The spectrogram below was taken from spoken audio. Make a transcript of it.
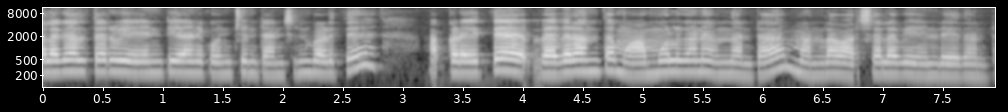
ఎలాగెళ్తారు ఏంటి అని కొంచెం టెన్షన్ పడితే అక్కడైతే వెదర్ అంతా మామూలుగానే ఉందంట. మనలా వర్షాలు అవి ఏం లేదంట.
